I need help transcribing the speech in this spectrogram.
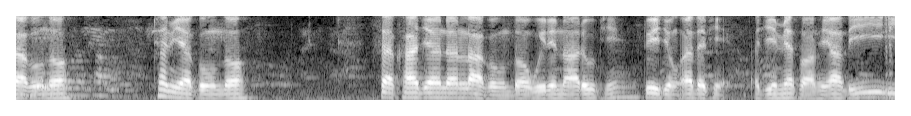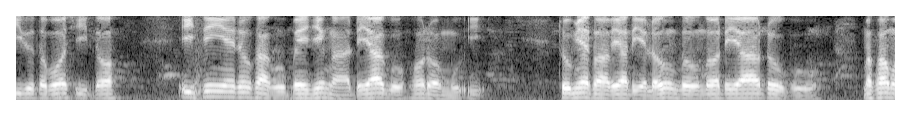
လာကုန်သောထက်မြတ်ကုန်သောဆက်ခါကြမ်းတမ်းလာကုန်သောဝေဒနာတို့ဖြင့်တွေ့ကြုံအပ်သဖြင့်အကျဉ်မြတ်စွာဘုရားသည်ဤသို့သဘောရှိသောဤစင်ရဒုက္ခကိုပယ်ခြင်းငါတရားကိုဟောတော်မူ၏ထိုမြတ်စွာဘုရားသည်အလုံးစုံသောတရားတို့ကိုမဖောက်မ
